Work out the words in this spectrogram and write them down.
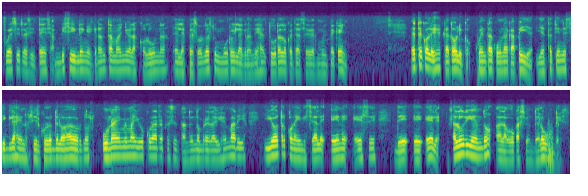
fuerza y resistencia, visible en el gran tamaño de las columnas, el espesor de sus muros y las grandes alturas, lo que te hace ver muy pequeño. Este colegio es católico, cuenta con una capilla y esta tiene siglas en los círculos de los adornos, una M mayúscula representando el nombre de la Virgen María y otro con las iniciales NSDEL, aludiendo a la vocación de Lourdes.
